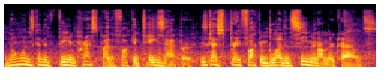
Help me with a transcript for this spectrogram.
No one's gonna be impressed by the fucking Tay Zapper. These guys spray fucking blood and semen on their crowds.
